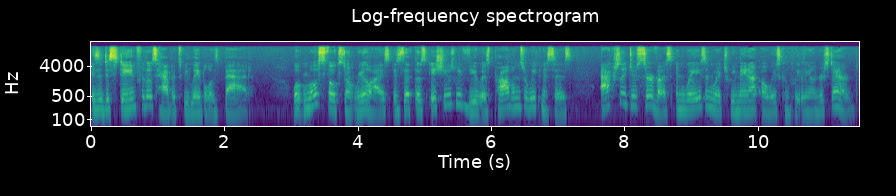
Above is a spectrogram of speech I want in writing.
is a disdain for those habits we label as bad. What most folks don't realize is that those issues we view as problems or weaknesses actually do serve us in ways in which we may not always completely understand.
